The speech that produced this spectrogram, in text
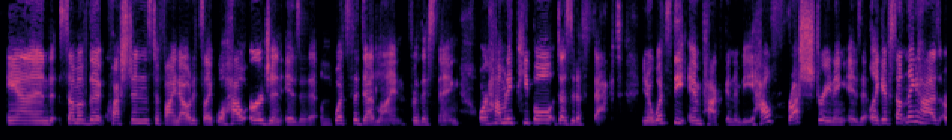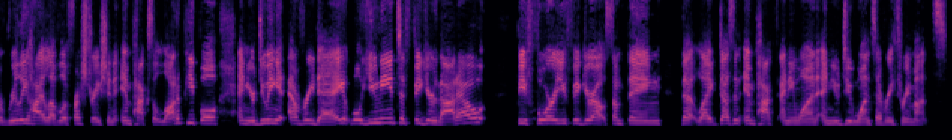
and some of the questions to find out it's like well how urgent is it? Like what's the deadline for this thing? Or how many people does it affect? You know what's the impact going to be? How frustrating is it? Like if something has a really high level of frustration it impacts a lot of people and you're doing it every day well you need to figure that out before you figure out something that like doesn't impact anyone and you do once every 3 months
